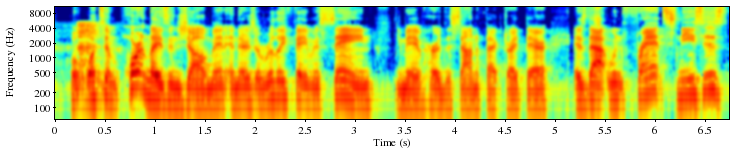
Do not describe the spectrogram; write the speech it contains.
but what's important, ladies and gentlemen, and there's a really famous saying you may have heard the sound effect right there, is that when France sneezes,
